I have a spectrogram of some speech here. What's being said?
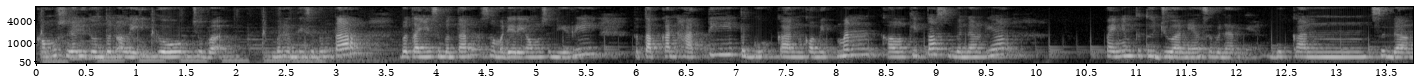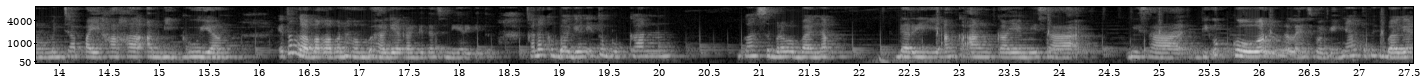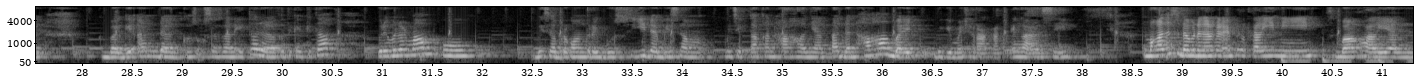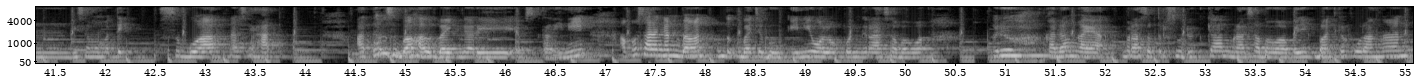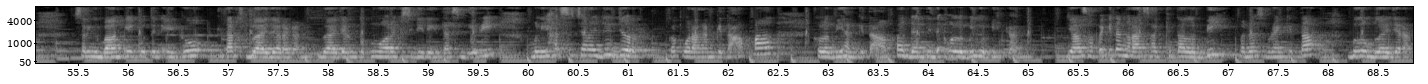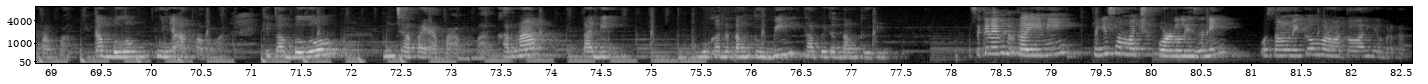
kamu sudah dituntun oleh ego coba berhenti sebentar bertanya sebentar sama diri kamu sendiri tetapkan hati teguhkan komitmen kalau kita sebenarnya pengen ketujuan yang sebenarnya bukan sedang mencapai hal-hal ambigu yang itu nggak bakal pernah membahagiakan kita sendiri gitu karena kebahagiaan itu bukan bukan seberapa banyak dari angka-angka yang bisa bisa diukur dan lain sebagainya tapi kebahagiaan kebahagiaan dan kesuksesan itu adalah ketika kita benar-benar mampu bisa berkontribusi dan bisa menciptakan hal-hal nyata dan hal-hal baik bagi masyarakat ya nggak sih Terima kasih sudah mendengarkan episode kali ini. Semoga kalian bisa memetik sebuah nasihat atau sebuah hal baik dari episode kali ini. Aku sarankan banget untuk baca buku ini walaupun ngerasa bahwa aduh kadang kayak merasa tersudutkan merasa bahwa banyak banget kekurangan sering banget ngikutin ego kita harus belajar kan belajar untuk mengoreksi diri kita sendiri melihat secara jujur kekurangan kita apa kelebihan kita apa dan tidak melebih-lebihkan jangan sampai kita ngerasa kita lebih padahal sebenarnya kita belum belajar apa-apa kita belum punya apa-apa kita belum mencapai apa-apa karena tadi bukan tentang to be tapi tentang to do Sekian episode kali ini. Thank you so much for listening. Wassalamualaikum warahmatullahi wabarakatuh.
